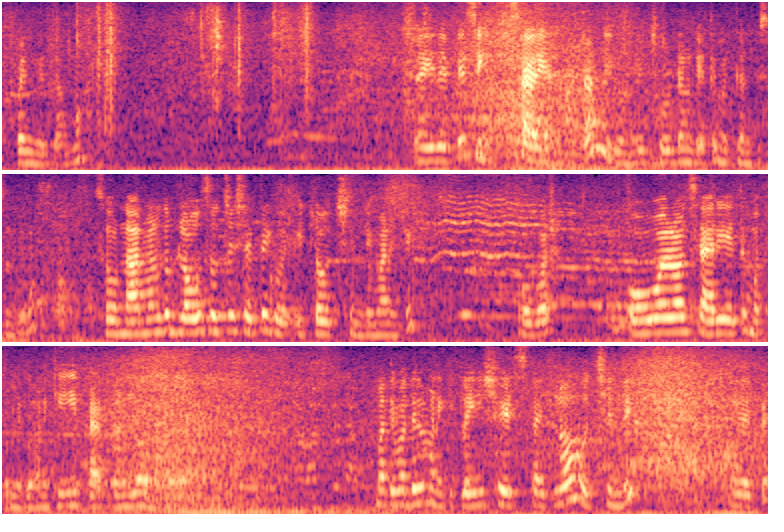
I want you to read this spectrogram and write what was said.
ఓపెన్ చేద్దాము. ఇదైతే సిల్క్ శారీ అనమాట ఇదిగోండి చూడడానికి అయితే మీకు కనిపిస్తుంది కదా. సో నార్మల్గా బ్లౌజ్ వచ్చేసి అయితే ఇగో ఇట్లా వచ్చింది మనకి. ఓవర్ ఓవరాల్ శారీ అయితే మొత్తం మీకు మనకి ఈ ప్యాటర్న్లో ఉంది. మధ్య మధ్యలో మనకి ఇట్లా ఈ షేడ్స్ టైప్లో వచ్చింది. ఇదైతే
